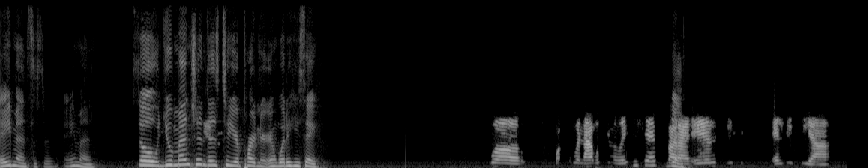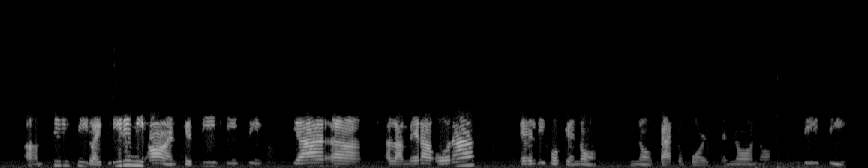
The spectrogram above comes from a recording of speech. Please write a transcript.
Amen, sister. Amen. So you mentioned this to your partner, and what did he say? Well, when I was in a relationship, para él, dice- él decía, um, sí, sí, like leading me on, que sí, sí, sí. Ya ah, a la mera hora, él dijo que no, you know, back and forth, and no, no, sí, sí.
